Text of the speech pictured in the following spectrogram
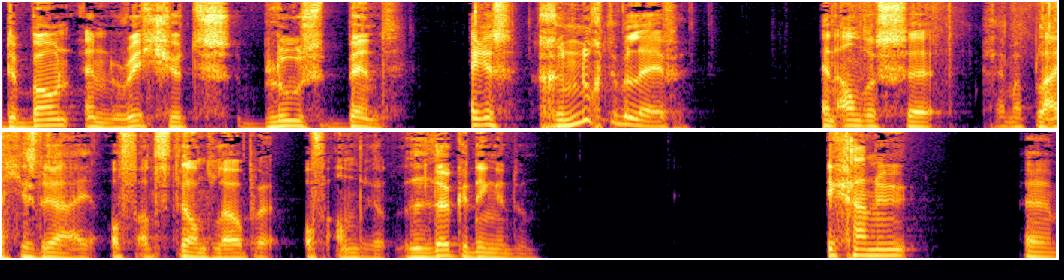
The Bone and Richards Blues Band. Er is genoeg te beleven. En anders eh, ga je maar plaatjes draaien... of aan het strand lopen... of andere leuke dingen doen. Ik ga nu... ehm,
